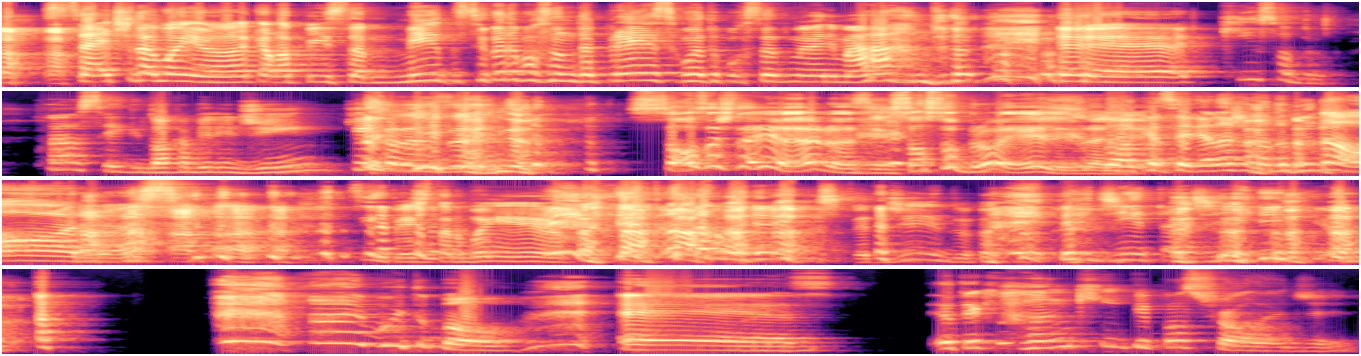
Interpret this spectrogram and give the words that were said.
sete da manhã, aquela pista meio 50% deprê, 50% meio animada. É, quem sobrou? Qual é o signo? Toca Billie Jean, quem tá dançando? só o Sagitariano, assim, só sobrou eles ali. Bom, a canceriana já tá dormindo há horas. Sim, peixe tá no banheiro. Totalmente. Perdido. Perdi, tadinho. Ai, muito bom. É, Eu tenho aqui ranking People Astrology.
